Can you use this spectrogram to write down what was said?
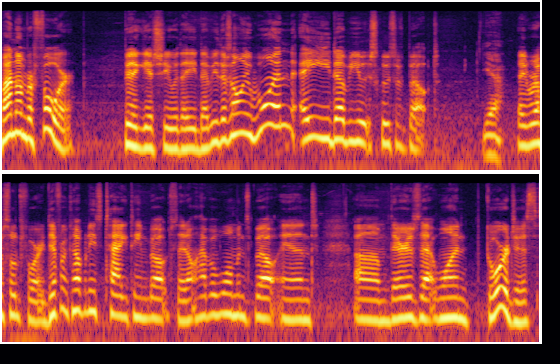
my number four big issue with AEW. There's only one AEW exclusive belt. Yeah. They wrestled for a different company's tag team belts. They don't have a woman's belt, and um, there's that one gorgeous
